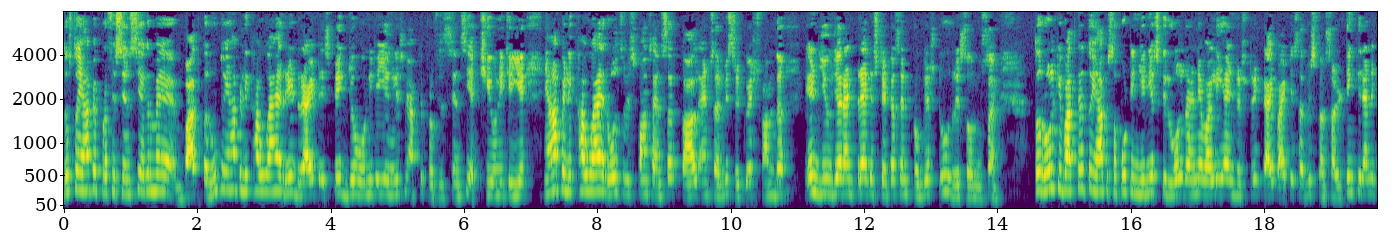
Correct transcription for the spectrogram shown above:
दोस्तों, यहाँ पे प्रोफिशिएंसी अगर मैं बात करूँ तो यहाँ पे लिखा हुआ है रीड राइट स्पीक जो होनी चाहिए इंग्लिश में, आपकी प्रोफिशिएंसी अच्छी होनी चाहिए। यहाँ पे लिखा हुआ है roles response answer call and service request from the end user and track status and progress to resolution तो रोल की बात करें तो यहाँ पे सपोर्ट इंजीनियर्स की रोल रहने वाली है industry type IT service consulting की रहने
